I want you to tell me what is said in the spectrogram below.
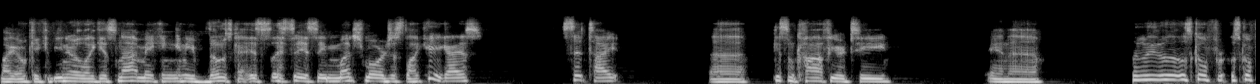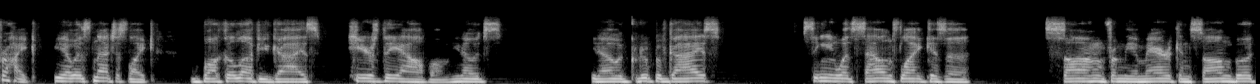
Like, okay, you know, like it's not making any of those kind it's it's, it's a much more just like, hey guys, sit tight, uh, get some coffee or tea and uh let's go for let's go for a hike. You know it's not just like buckle up you guys. Here's the album. You know it's you know a group of guys singing what sounds like is a song from the american songbook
